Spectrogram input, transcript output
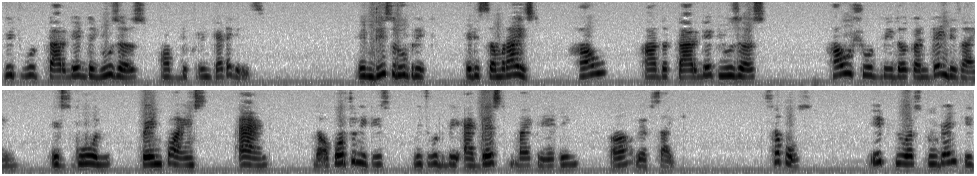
which would target the users of different categories. In this rubric, it is summarized how are the target users, how should be the content design, its goal, pain points, and the opportunities which would be addressed by creating a website. Suppose if your student is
